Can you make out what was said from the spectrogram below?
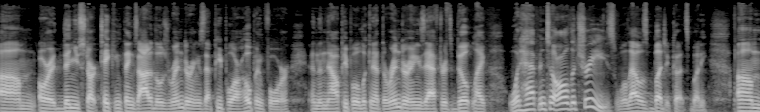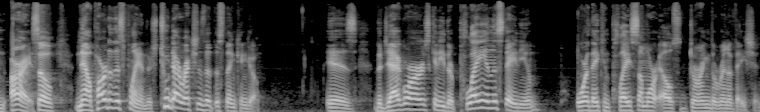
Um, or then you start taking things out of those renderings that people are hoping for, and then now people are looking at the renderings after it's built like, what happened to all the trees? Well, that was budget cuts, buddy. Um, all right, so now part of this plan, there's two directions that this thing can go. Is the Jaguars can either play in the stadium or they can play somewhere else during the renovation.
